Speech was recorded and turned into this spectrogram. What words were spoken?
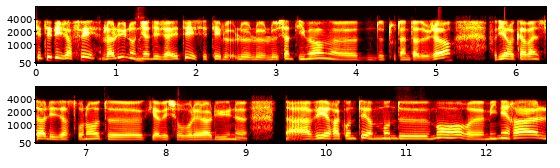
c'était déjà fait. La Lune, on y a déjà été. C'était le, le, le, sentiment euh, de tout un tas de gens. Il faut dire qu'avant ça, les astronautes euh, qui avaient survolé la Lune euh, avaient raconté un monde mort, minéral,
